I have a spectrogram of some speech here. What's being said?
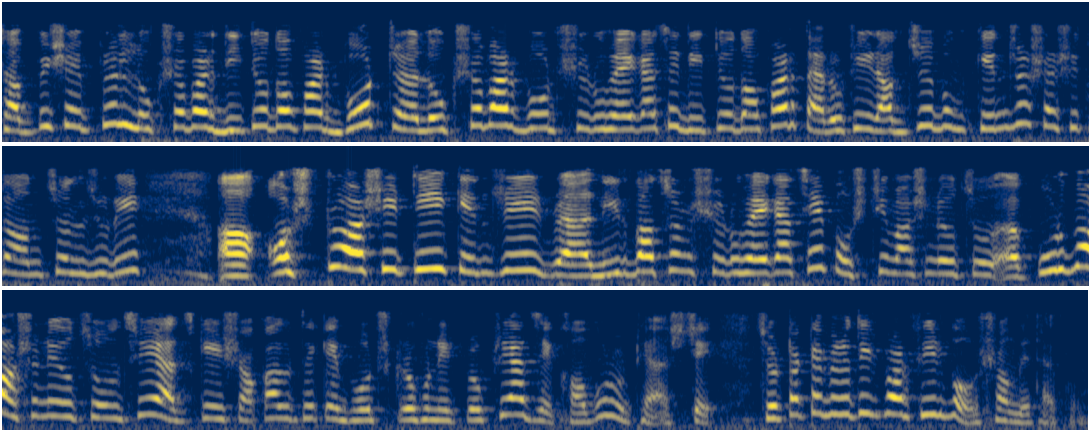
ছাব্বিশে এপ্রিল লোকসভার দ্বিতীয় দফার ভোট লোকসভার ভোট শুরু হয়ে গেছে দ্বিতীয় দফার। তেরোটি রাজ্য এবং কেন্দ্রশাসিত অঞ্চল জুড়ে অষ্টআশিটি কেন্দ্রের নির্বাচন শুরু হয়ে গেছে। পশ্চিম আসনেও পূর্ব আসনেও চলছে। আজকে সকাল থেকে ভোট গ্রহণের প্রক্রিয়া, যে খবর উঠে আসছে। ছোট্ট একটা বিরতির পর ফিরবো। সঙ্গে থাকুন।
